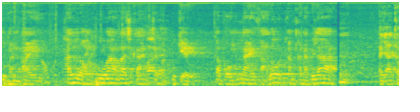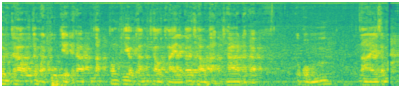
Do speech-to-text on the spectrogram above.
สุพรรณภัยท่านรองผู้ว่าราชการจังหวัดภูเก็ต กับผมนายสาโรธอังคณาพิราช ประชาชนชาวจังหวัดภูเก็ตนะครับนักท่องเที่ยวทั้งชาวไทยและก็ชาวต่างชาตินะครับก็ผมนายสมัคร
